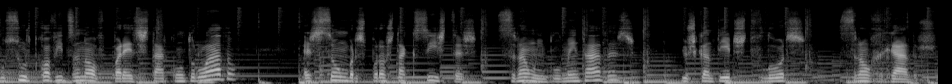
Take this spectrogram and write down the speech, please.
O surto de Covid-19 parece estar controlado, as sombras para os taxistas serão implementadas e os canteiros de flores serão regados.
